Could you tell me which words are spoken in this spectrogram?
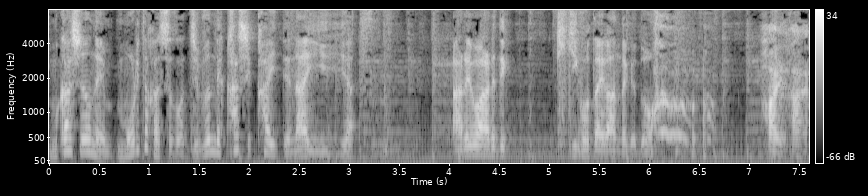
昔のね森高さんは自分で歌詞書いてないやつ。あれはあれで聞き応えがあるんだけど。はいはいはい。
